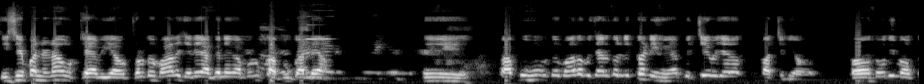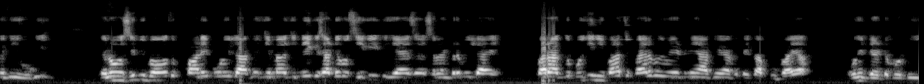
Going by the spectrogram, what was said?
ਸ਼ੀਸ਼ੇ ਭੰਨਣਾ ਉੱਠਿਆ ਵੀ ਆ। ਉੱਠਣ ਤੋਂ ਬਾਅਦ ਜਿਹੜੇ ਅੱਗ ਨੇ ਕਾਬੂ ਨੂੰ ਕਾਬੂ ਕਰ ਲਿਆ। ਤੇ ਕਾਬੂ ਹੋਣ ਤੋਂ ਬਾਅਦ ਵਿਚਾਰੇ ਤੋਂ ਨਿਕਲ ਨਹੀਂ ਹੋਇਆ। ਵਿੱਚੇ ਵਿਚਾਰਾ ਬਚ ਗਿਆ ਉਹ। ਬਹੁਤ ਉਹਦੀ ਮੌਕੇ ਦੀ ਹੋ ਗਈ। ਚਲੋ ਅਸੀਂ ਵੀ ਬਹੁਤ ਪਾਣੀ ਪੂਣੀ ਲਾ ਕੇ ਜਿਵੇਂ ਜਿੰਨੀ ਕਿ ਸਾਡੇ ਕੋਲ ਸੀਗੀ ਗੈਸ ਸਿਲੰਡਰ ਵੀ ਲਾਏ ਪਰ ਅੱਗ ਬੁਝੀ ਨਹੀਂ ਬਾਅਦ ਚ ਫਾਇਰ ਬ੍ਰਿਗੇਡ ਨੇ ਆ ਕੇ ਅੱਗ ਤੇ ਕਾਬੂ ਪਾਇਆ ਉਹਦੀ ਡੈੱਡ ਬੋਡੀ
